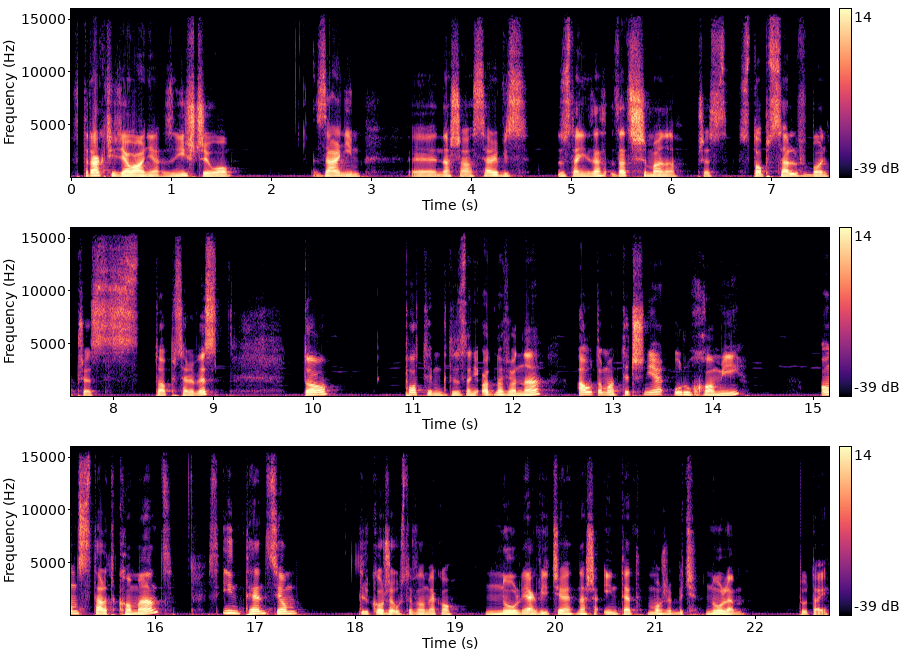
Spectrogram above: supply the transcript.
w trakcie działania zniszczyło, zanim e, nasza serwis zostanie za zatrzymana przez stop self bądź przez stop service, to po tym, gdy zostanie odnowiona, automatycznie uruchomi on start command z intencją tylko, że ustawioną jako null. Jak widzicie, nasza intent może być nulem. Tutaj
